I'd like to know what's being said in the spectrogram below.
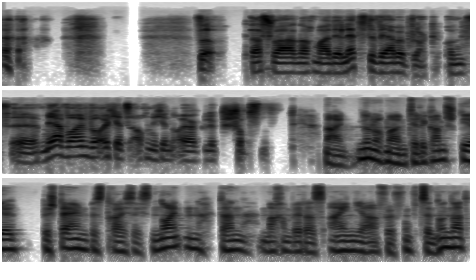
so, das war nochmal der letzte Werbeblock. Und äh, mehr wollen wir euch jetzt auch nicht in euer Glück schubsen. Nein, nur noch mal im Telegram-Stil bestellen bis 30.09. Dann machen wir das ein Jahr für 1500.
